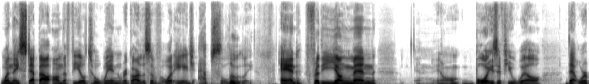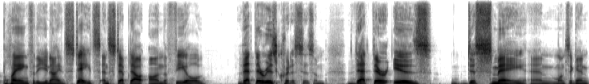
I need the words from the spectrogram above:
when they step out on the field to win, regardless of what age? Absolutely. And for the young men, you know, boys, if you will, that were playing for the United States and stepped out on the field, that there is criticism, that there is dismay and once again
